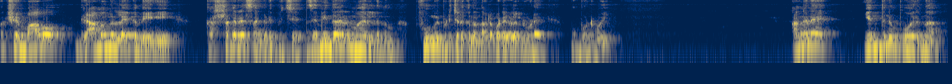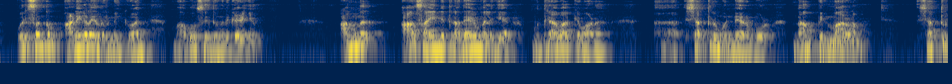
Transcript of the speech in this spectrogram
പക്ഷേ മാവോ ഗ്രാമങ്ങളിലേക്ക് നീങ്ങി കർഷകരെ സംഘടിപ്പിച്ച് ജമീന്ദാരന്മാരിൽ നിന്നും ഭൂമി പിടിച്ചെടുക്കുന്ന നടപടികളിലൂടെ മുമ്പോട്ട് പോയി. അങ്ങനെ എന്തിനും പോരുന്ന ഒരു സംഘം അണികളെ നിർമ്മിക്കുവാൻ മാവോ സേതുവിന് കഴിഞ്ഞു. അന്ന് ആ സൈന്യത്തിന് അദ്ദേഹം നൽകിയ മുദ്രാവാക്യമാണ് ശത്രു മുന്നേറുമ്പോൾ നാം പിന്മാറണം ശത്രു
